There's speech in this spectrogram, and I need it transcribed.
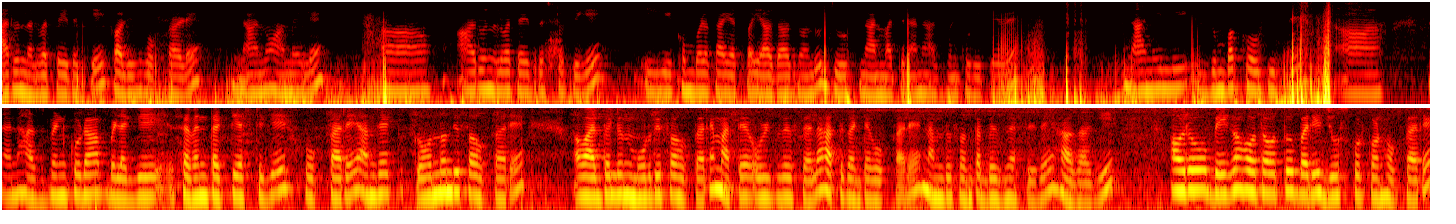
ಆರು ನಲವತ್ತೈದಕ್ಕೆ ಕಾಲೇಜಿಗೆ ಹೋಗ್ತಾಳೆ. ನಾನು ಆಮೇಲೆ ಆರು ನಲವತ್ತೈದರಷ್ಟೊತ್ತಿಗೆ ಈ ಕುಂಬಳಕಾಯಿ ಅಥವಾ ಯಾವುದಾದ್ರೂ ಒಂದು ಜ್ಯೂಸ್ ನಾನು ಮತ್ತು ನನ್ನ ಹಸ್ಬೆಂಡ್ ಕುಡಿತೇವೆ. ನಾನಿಲ್ಲಿ ಜುಂಬಕ್ಕೆ ಹೋಗಿದ್ದೆ. ನನ್ನ ಹಸ್ಬೆಂಡ್ ಕೂಡ ಬೆಳಗ್ಗೆ ಸೆವೆನ್ ತರ್ಟಿ ಅಷ್ಟಿಗೆ ಹೋಗ್ತಾರೆ. ಅಂದರೆ ಒಂದೊಂದು ದಿವಸ ಹೋಗ್ತಾರೆ. ವಾರದಲ್ಲಿ ಒಂದು ಮೂರು ದಿವಸ ಹೋಗ್ತಾರೆ. ಮತ್ತು ಉಳಿದ ದಿವಸ ಎಲ್ಲ ಹತ್ತು ಗಂಟೆಗೆ ಹೋಗ್ತಾರೆ. ನಮ್ಮದು ಸ್ವಂತ ಬಿಸ್ನೆಸ್ ಇದೆ ಹಾಗಾಗಿ. ಅವರು ಬೇಗ ಹೋದ ಹೊತ್ತು ಬರೀ ಜ್ಯೂಸ್ ಕುಡ್ಕೊಂಡು ಹೋಗ್ತಾರೆ.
